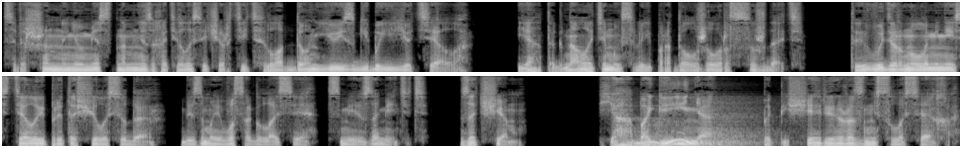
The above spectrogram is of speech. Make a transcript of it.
Совершенно неуместно мне захотелось очертить ладонью изгибы ее тела. Я отогнал эти мысли и продолжил рассуждать. «Ты выдернула меня из тела и притащила сюда. Без моего согласия, смею заметить. Зачем?» «Я богиня!» По пещере разнеслось эхо.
